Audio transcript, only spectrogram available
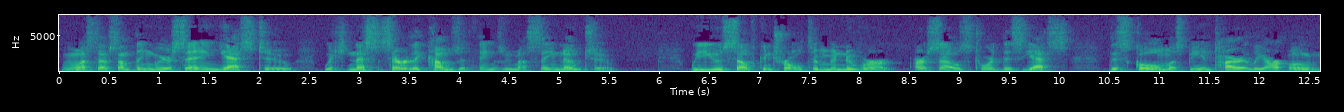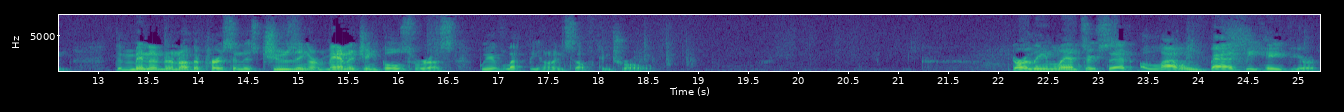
We must have something we are saying yes to, which necessarily comes with things we must say no to. We use self control to maneuver ourselves toward this yes. This goal must be entirely our own. The minute another person is choosing or managing goals for us, we have left behind self control. Darlene Lancer said, allowing bad behavior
